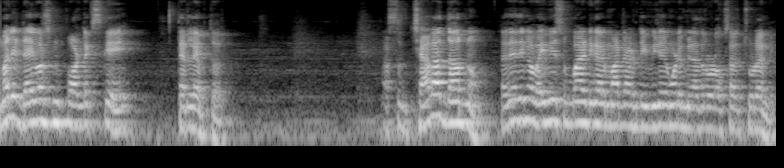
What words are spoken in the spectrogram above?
మళ్ళీ డైవర్షన్ పాలిటిక్స్కి తెరలేపుతారు. అసలు చాలా దారుణం. అదేవిధంగా వైవి సుబ్బారెడ్డి గారు మాట్లాడే వీడియో కూడా మీరు అందరూ కూడా ఒకసారి చూడండి.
